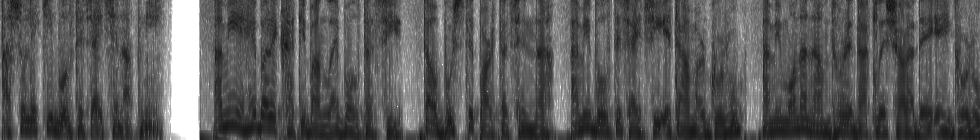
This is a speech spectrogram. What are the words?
আসলে কি বলতে চাইছেন আপনি? আমি এহেবারে খাঁটি বাংলায় বলতাছি তাও বুঝতে পারতাছেন না। আমি বলতে চাইছি এটা আমার গরু। আমি মনা নাম ধরে ডাকলে সারা দেয় এই গরু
